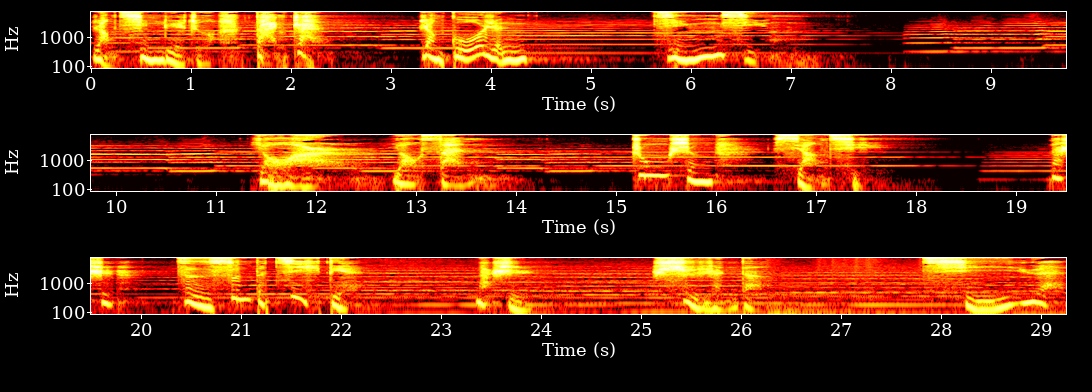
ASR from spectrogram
让侵略者胆战。让国人警醒。幺二幺三，钟声响起，那是子孙的祭奠，那是世人的祈愿。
